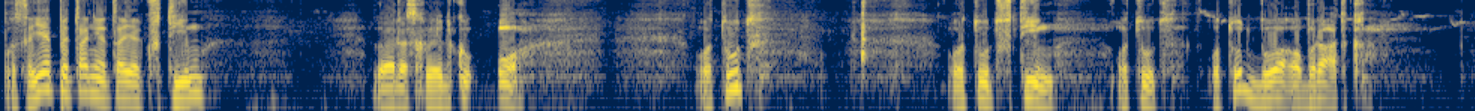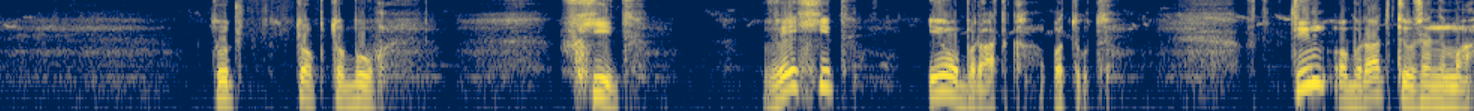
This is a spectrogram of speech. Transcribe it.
Постає питання так, як в тім. Зараз хвильку. О. Отут. Отут в тім. Отут. Отут була обратка. Тут, тобто був вхід, вихід і обратка. Отут. В тим обратки вже нема.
